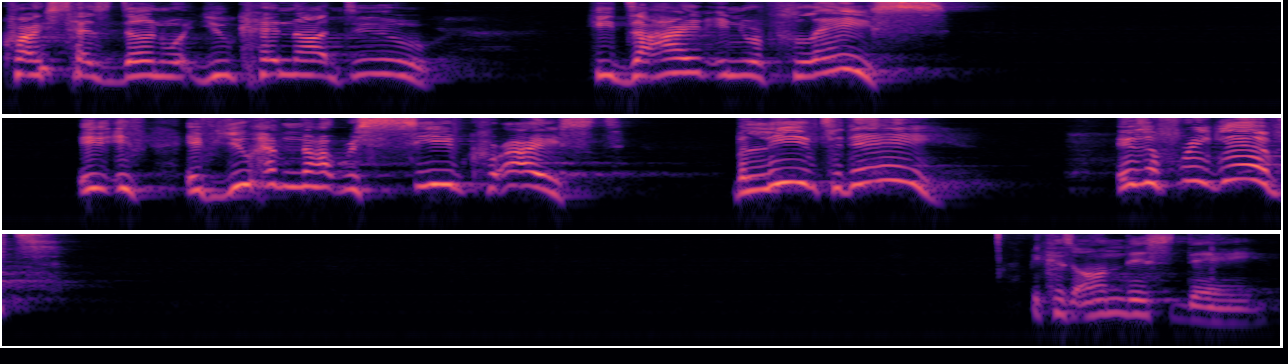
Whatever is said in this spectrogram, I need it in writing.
Christ has done what you cannot do. He died in your place. If, if you have not received Christ, believe today. Is a free gift. Because on this day,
